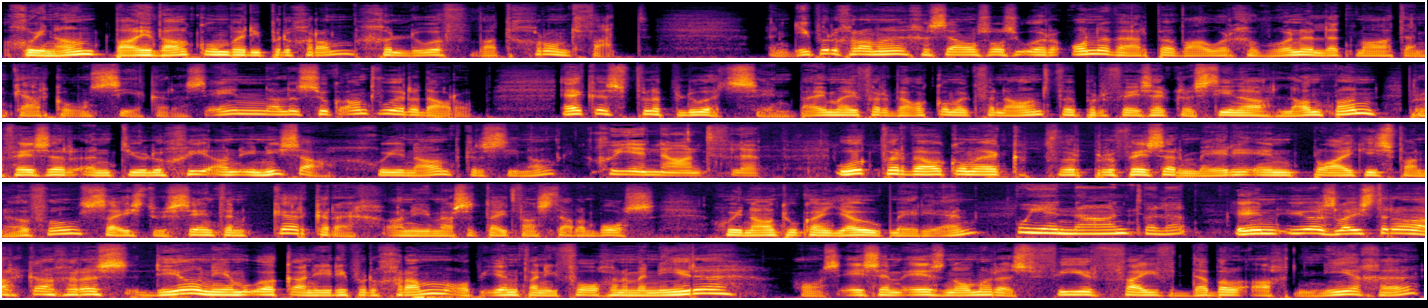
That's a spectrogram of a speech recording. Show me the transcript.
Goeienaand, baie welkom by die program Geloof wat grondvat. In die programme gesels ons oor onderwerpe waaroor gewone lidmate in kerke onseker is en hulle soek antwoorde daarop. Ek is Flip loods en by my verwelkom ek vanaand vir professor Christina Landman, professor in teologie aan Unisa. Goeienaand Christina. Goeienaand Flip. Ook verwelkom ek vir professor Mary N Plaatjies van Huffel, sy is dosent in kerkreg aan die Universiteit van Stellenbosch. Goeienaand, hoe kan jou Mary N? Goeienaand Philip. En u as luisteraar kan gerus deelneem ook aan hierdie program op een van die volgende maniere. Ons SMS nommer is 45889.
